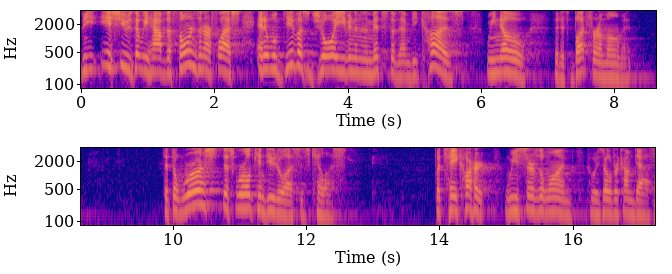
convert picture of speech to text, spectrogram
the issues that we have, the thorns in our flesh, and it will give us joy even in the midst of them because we know that it's but for a moment. That the worst this world can do to us is kill us. But take heart, we serve the one who has overcome death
